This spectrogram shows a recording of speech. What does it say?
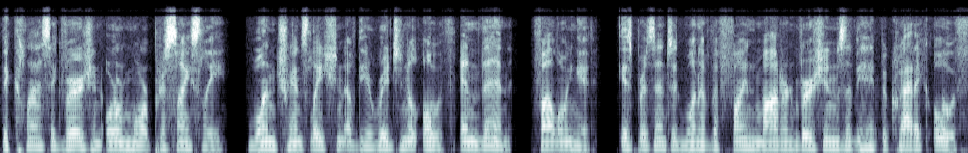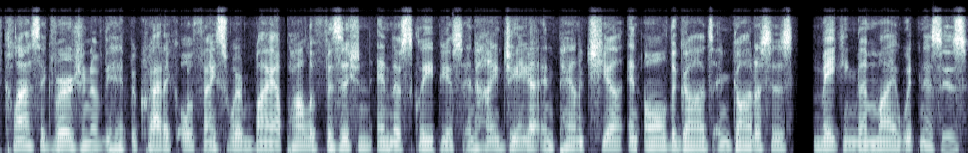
the classic version or more precisely, one translation of the original oath. And then, following it, is presented one of the fine modern versions of the Hippocratic Oath. Classic version of the Hippocratic Oath I swear by Apollo physician and Asclepius and Hygieia and Panaceia and all the gods and goddesses, making them my witnesses,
